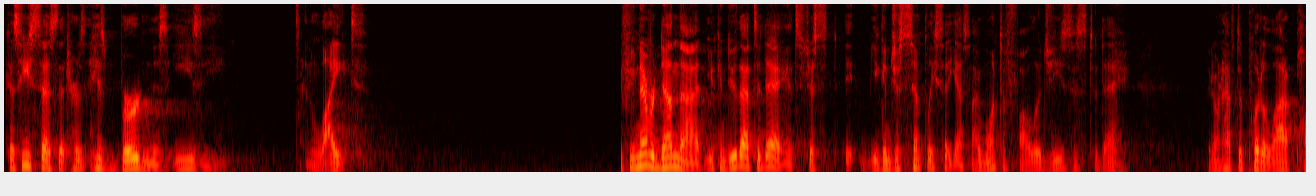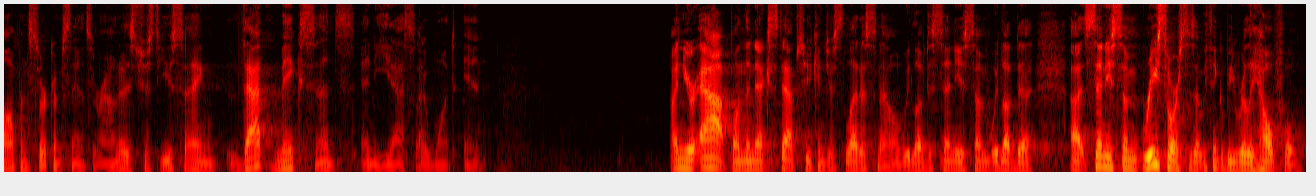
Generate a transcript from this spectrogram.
Because he says that his burden is easy and light. If you've never done that, you can do that today. It's just, you can just simply say, Yes, I want to follow Jesus today. We don't have to put a lot of pomp and circumstance around it. It's just you saying, that makes sense, and yes, I want in. On your app, on the next steps, you can just let us know. We'd love to send you some. We'd love to uh, send you some resources that we think would be really helpful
